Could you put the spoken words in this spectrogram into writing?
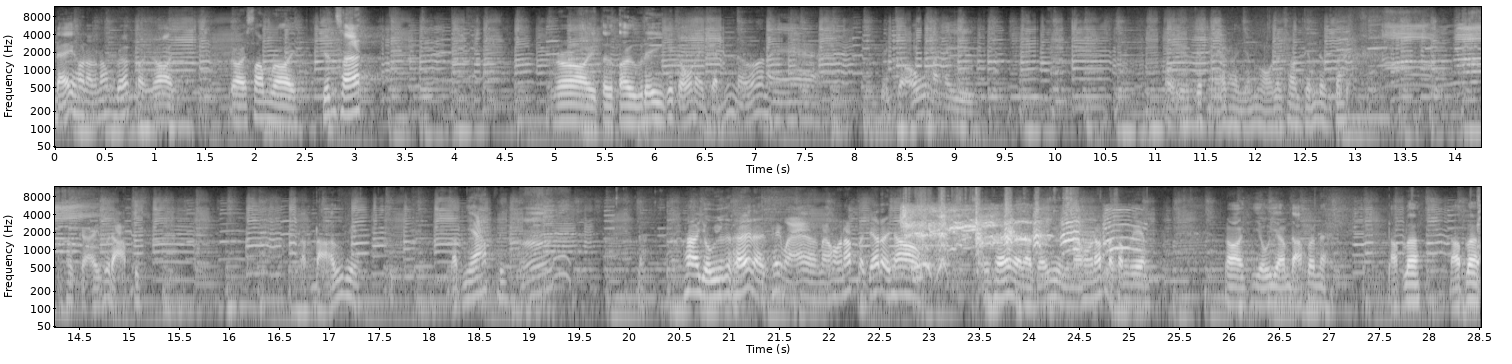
để thôi là nó không rớt rồi rồi. Rồi xong rồi chính xác. Rồi từ từ đi cái chỗ này chỉnh nữa nè chết mẹ rồi nhậm ngồi lên sao anh chỉnh được ta? Thôi kệ, cứ đạp đi. Đạp đỡ đi đạp nháp đi. Đạp- ha dụ như cái thế là thấy mẹ nào hôi nắp là chết rồi không? Cái thế này là kiểu như nào hôi nắp là xong game. Rồi, ví dụ giờ em đạp lên nè. Đạp lên đạp lên.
